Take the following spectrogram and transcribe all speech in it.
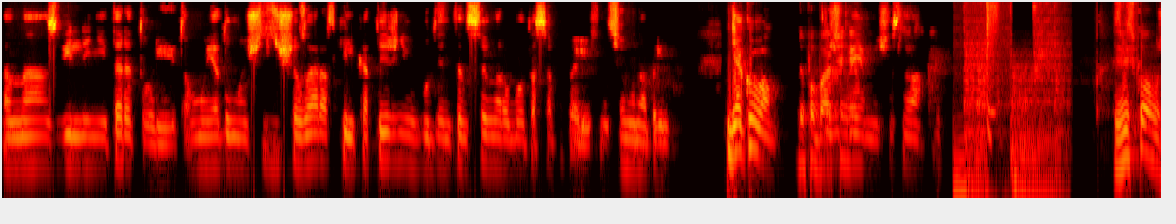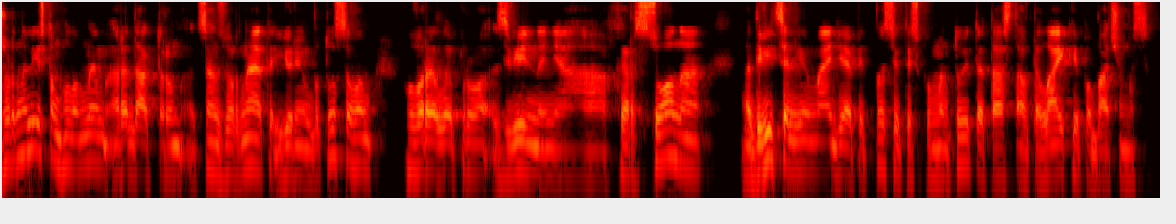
на звільненій території. Тому я думаю, що, зараз кілька тижнів буде інтенсивна робота саперів на цьому напрямку. Дякую вам. До Дуже побачення. приємно, щаслива. З військовим журналістом, головним редактором Цензурнет Юрієм Бутусовим говорили про звільнення Херсона. Дивіться Львів медіа, підписуйтесь, коментуйте та ставте лайки. Побачимось.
